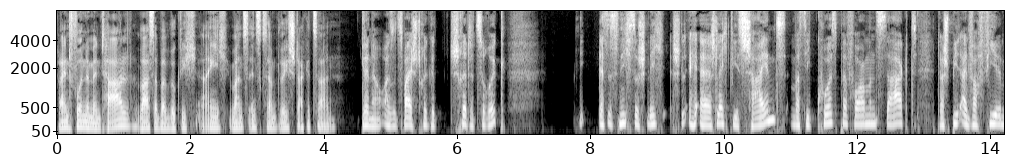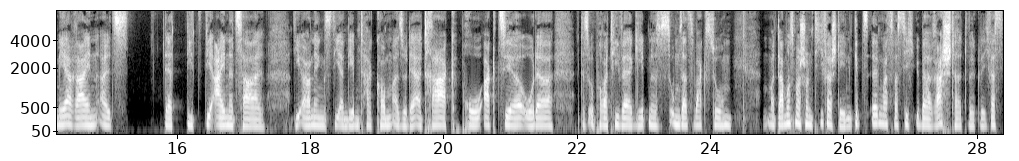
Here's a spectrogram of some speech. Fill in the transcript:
Rein fundamental war es aber wirklich, eigentlich waren es insgesamt wirklich starke Zahlen. Genau, also zwei Schritte, Schritte zurück. Es ist nicht so schlich, schle äh, schlecht, wie es scheint, was die Kursperformance sagt. Da spielt einfach viel mehr rein als der, die, die eine Zahl, die Earnings, die an dem Tag kommen, also der Ertrag pro Aktie oder das operative Ergebnis, Umsatzwachstum. Da muss man schon tiefer stehen. Gibt es irgendwas, was dich überrascht hat, wirklich, was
